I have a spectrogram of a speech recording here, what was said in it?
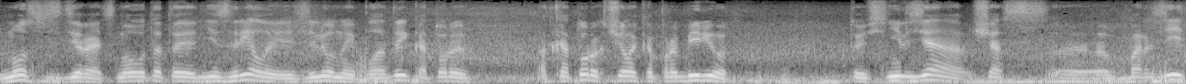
нос сдирать. Но вот это незрелые зеленые плоды, которые, от которых человека проберет. То есть нельзя сейчас э, борзеть,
